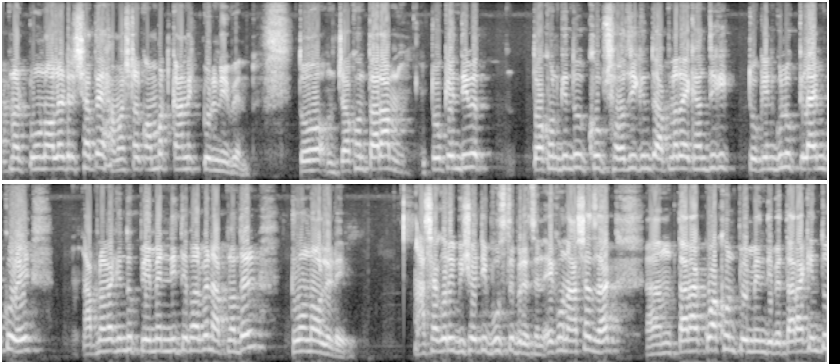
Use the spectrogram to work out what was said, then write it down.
আপনার টোন ওয়ালেটের সাথে হামাস্টার কম্বাট কানেক্ট করে নেবেন। তো যখন তারা টোকেন দিবে, তখন কিন্তু খুব সহজেই কিন্তু আপনারা এখান থেকে টোকেনগুলো ক্লাইম করে আপনারা কিন্তু পেমেন্ট নিতে পারবেন আপনাদের ট্রোন ওয়ালেটে আশা করি বিষয়টি বুঝতে পেরেছেন। এখন আসা যাক তারা কখন পেমেন্ট দিবে। তারা কিন্তু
